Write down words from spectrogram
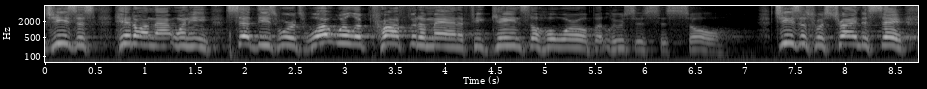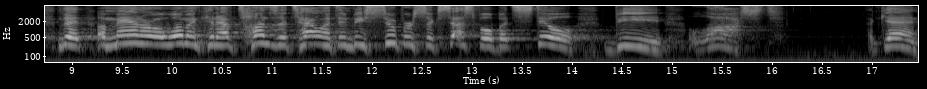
Jesus hit on that when he said these words What will it profit a man if he gains the whole world but loses his soul? Jesus was trying to say that a man or a woman can have tons of talent and be super successful but still be lost. Again,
